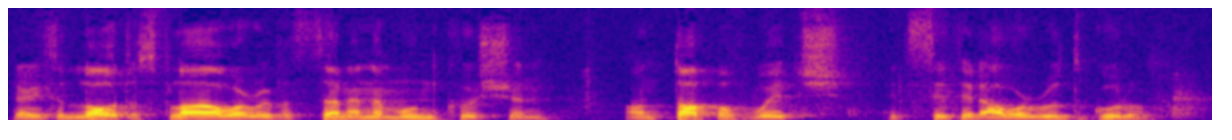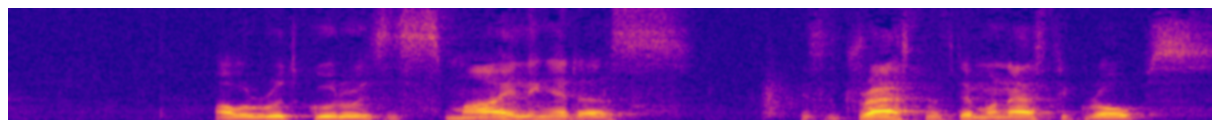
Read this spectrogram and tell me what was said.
There is a lotus flower with a sun and a moon cushion, on top of which is seated our root guru. Our root guru is smiling at us, is dressed with the monastic robes,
